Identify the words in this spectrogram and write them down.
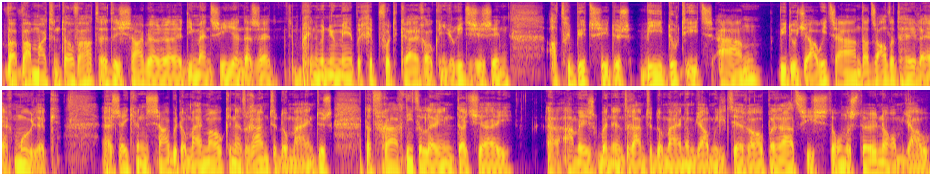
waar, Martin het over had, hè, die cyberdimensie... en daar beginnen we nu meer begrip voor te krijgen, ook in juridische zin. Attributie, dus wie doet iets aan, wie doet jou iets aan, dat is altijd heel erg moeilijk. zeker in het cyberdomein, maar ook in het ruimtedomein. Dus dat vraagt niet alleen dat jij uh, aanwezig bent in het ruimtedomein om jouw militaire operaties te ondersteunen, om jou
